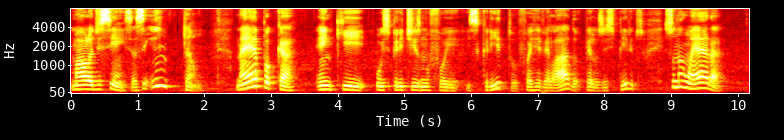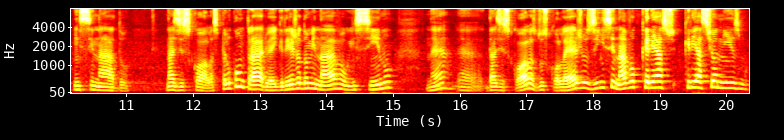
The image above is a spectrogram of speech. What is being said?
uma aula de ciências? Então, na época em que o espiritismo foi escrito, foi revelado pelos espíritos, isso não era ensinado nas escolas. Pelo contrário, a igreja dominava o ensino né, é, das escolas, dos colégios e ensinava o criacionismo,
